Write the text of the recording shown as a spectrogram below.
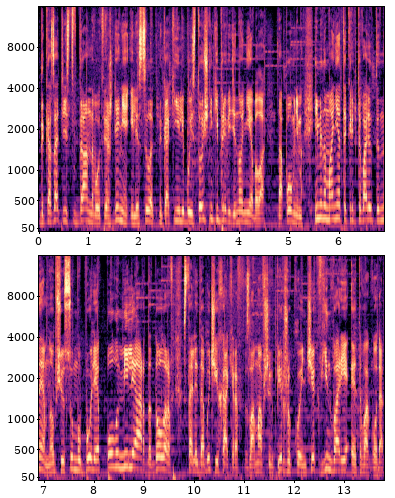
доказательств данного утверждения или ссылок на какие-либо источники приведено не было. Напомним, именно монеты криптовалюты NEM на общую сумму более полумиллиарда долларов стали добычей хакеров, взломавших биржу CoinCheck в январе этого года.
